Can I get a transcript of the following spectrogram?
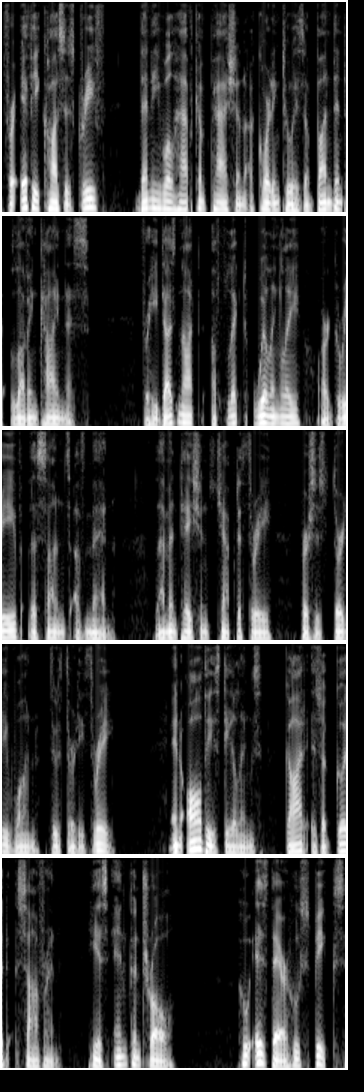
for if He causes grief, then he will have compassion according to his abundant loving kindness. For he does not afflict willingly or grieve the sons of men. Lamentations chapter 3, verses 31 through 33. In all these dealings, God is a good sovereign. He is in control. Who is there who speaks,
